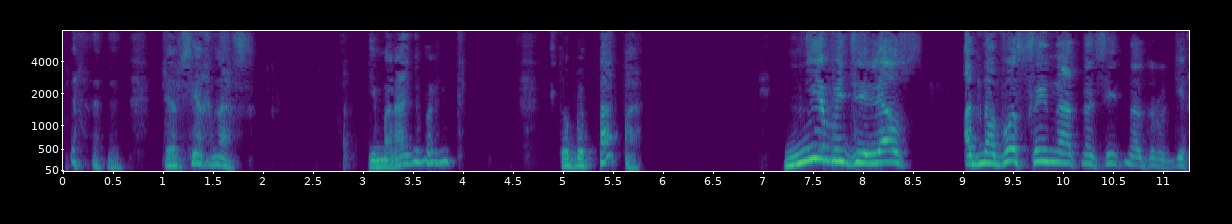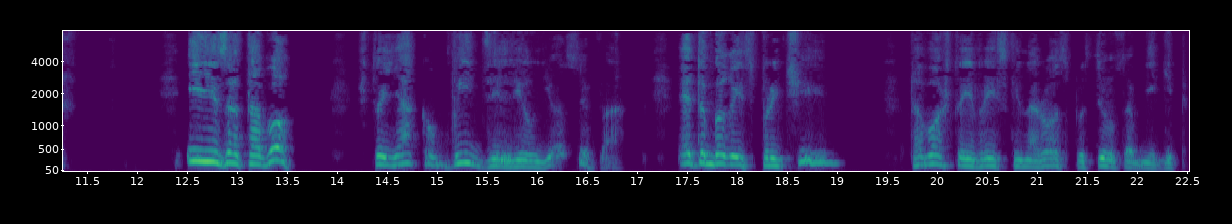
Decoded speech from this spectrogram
для всех нас. И Мара говорит, чтобы папа не выделял одного сына относительно других. И из-за того, что Яков выделил Иосифа, это было из причин того, что еврейский народ спустился в Египет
